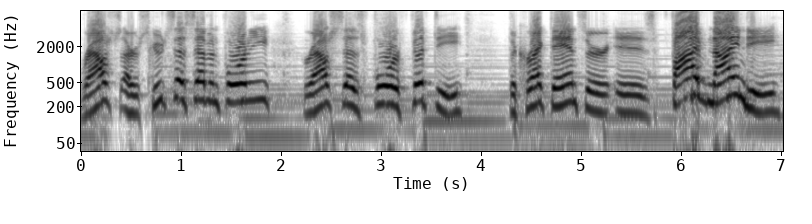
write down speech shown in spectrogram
Roush or Scoot says 740. Roush says 450. The correct answer is 590,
